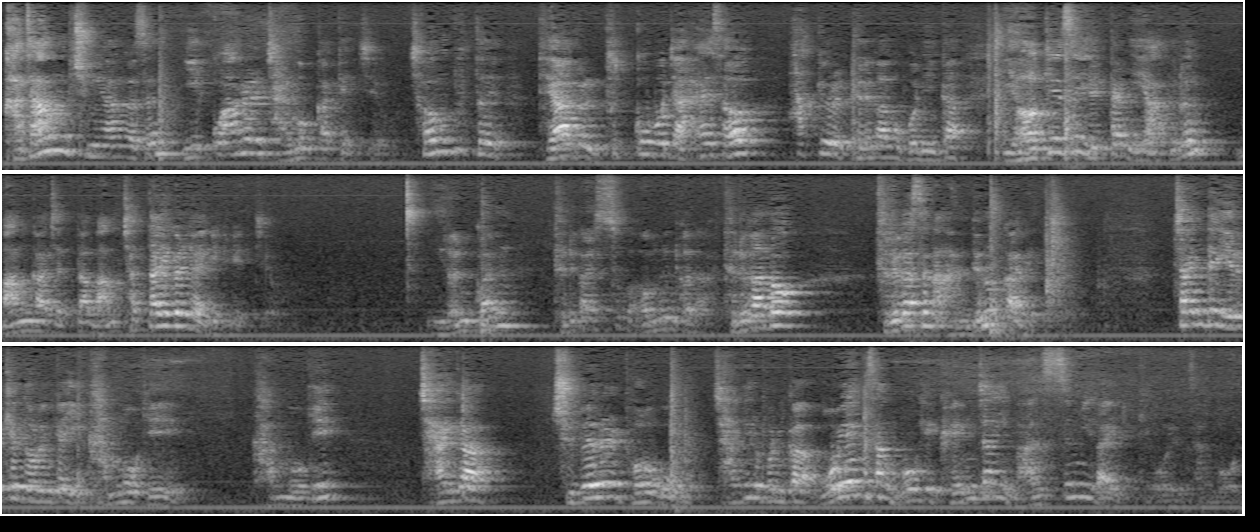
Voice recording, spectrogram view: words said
가장 중요한 것은 이 과를 잘못 갔겠지요. 처음부터 대학을 붙고 보자 해서 학교를 들어가고 보니까 여기에서 일단 이 아들은 망가졌다, 망쳤다 이걸 이야기해 주겠죠. 이런 과는 들어갈 수가 없는 거다. 들어가도 들어가서는 안 되는 과겠죠. 자, 근데 이렇게 노니까 이 간목이 간목이 자기가 주변을 보고 자기를 보니까 오행상 목이 굉장히 많습니다. 이렇게 오행상 목이.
